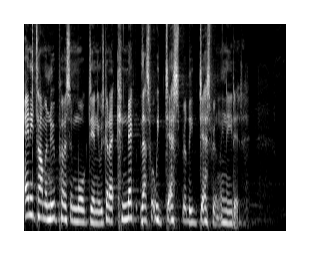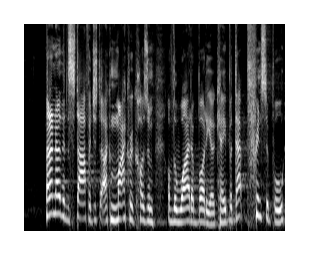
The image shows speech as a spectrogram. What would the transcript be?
anytime a new person walked in. He was going to connect. That's what we desperately, desperately needed. And I know that the staff are just like a microcosm of the wider body, okay? But that principle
